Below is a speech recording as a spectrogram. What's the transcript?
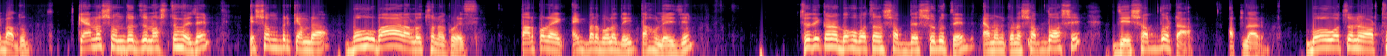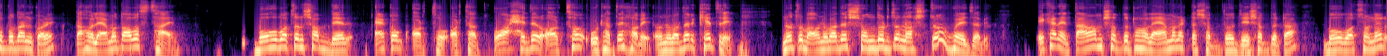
এবাদত কেন সৌন্দর্য নষ্ট হয়ে যায়? এ সম্পর্কে আমরা বহুবার আলোচনা করেছি। তারপর একবার বলে দেই, তাহলে এই যে, যদি কোনো বহুবচন শব্দের শুরুতে এমন কোনো শব্দ আসে যে শব্দটা আপনার বহুবচনের অর্থ প্রদান করে, তাহলে এমত অবস্থায় বহুবচন শব্দের একক অর্থ, অর্থাৎ ওয়াহেদের অর্থ উঠাতে হবে অনুবাদের ক্ষেত্রে, নতুবা অনুবাদের সৌন্দর্য নষ্ট হয়ে যাবে। এখানে তামাম শব্দটা হলো এমন একটা শব্দ যে শব্দটা বহু বচনের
